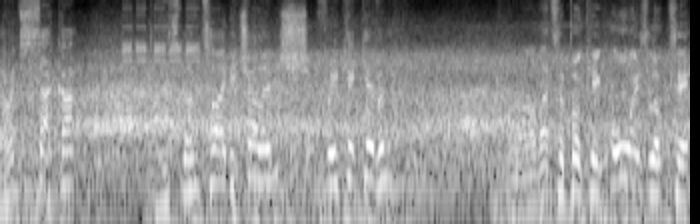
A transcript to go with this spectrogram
Now it's Saka. It's an untidy challenge. Free kick given. Oh, that's a booking. Always looked it.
